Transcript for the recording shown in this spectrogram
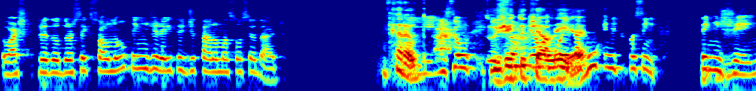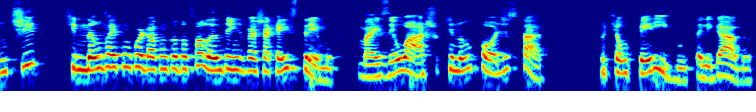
Eu acho que predador sexual não tem direito de estar numa sociedade. Cara, E isso, é um- do isso jeito é que a lei é. ruim, Tipo assim, tem gente que não vai concordar com o que eu tô falando, tem gente que vai achar que é extremo. Mas eu acho que não pode estar. Porque é um perigo, tá ligado?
